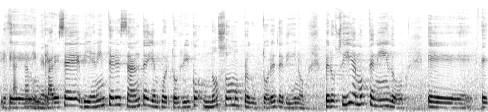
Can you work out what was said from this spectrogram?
Exactamente. Eh, me parece bien interesante y en Puerto Rico no somos productores de vino, pero sí hemos tenido eh, eh,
